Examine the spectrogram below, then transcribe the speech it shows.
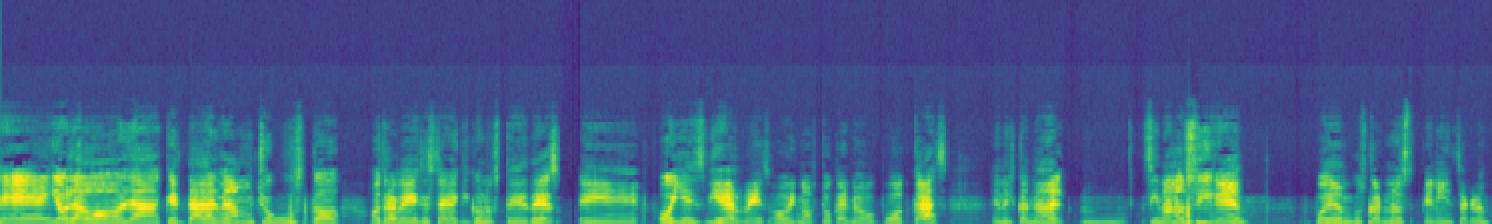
Hey, hola, hola, ¿qué tal? Me da mucho gusto otra vez estar aquí con ustedes. Eh, hoy es viernes, hoy nos toca nuevo podcast en el canal. Mm, si no nos siguen, pueden buscarnos en Instagram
